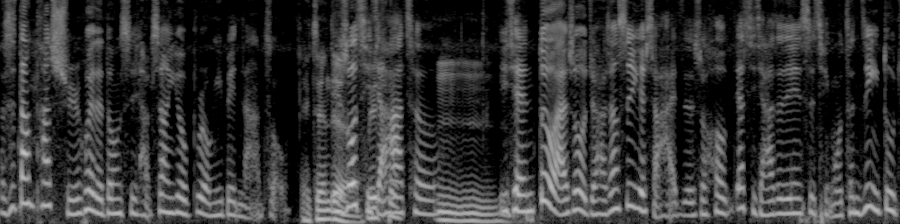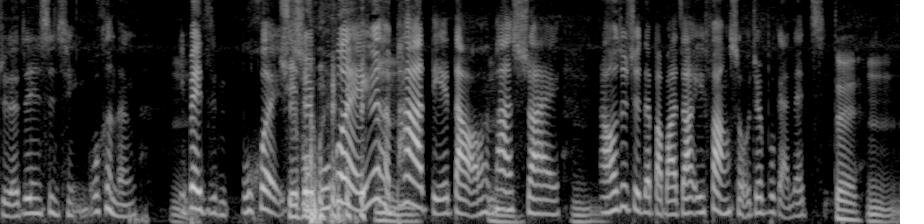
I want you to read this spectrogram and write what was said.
可是当他学会的东西，好像又不容易被拿走。哎，真的，比如说骑脚踏车，嗯嗯。以前对我来说，我觉得好像是一个小孩子的时候要骑脚踏车这件事情，我曾经一度觉得这件事情，我可能一辈子不会学不会，因为很怕跌倒，很怕摔，然后就觉得爸爸只要一放手，我就不敢再骑。对，嗯。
